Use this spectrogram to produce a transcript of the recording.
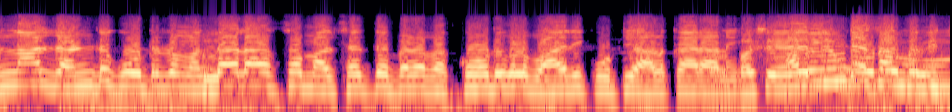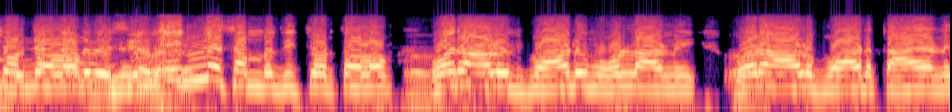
എന്നാൽ രണ്ട് കൂട്ടരും അന്താരാഷ്ട്ര മത്സരത്തിൽ പല റെക്കോർഡുകൾ വാരിക്കൂട്ടിയ ആൾക്കാരാണ്. എന്നെ സംബന്ധിച്ചിടത്തോളം. എന്നെ സംബന്ധിച്ചിടത്തോളം ഒരാൾ ഒരുപാട് മുകളിലാണ് ഒരാൾ പാട് താഴെയാണ്.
